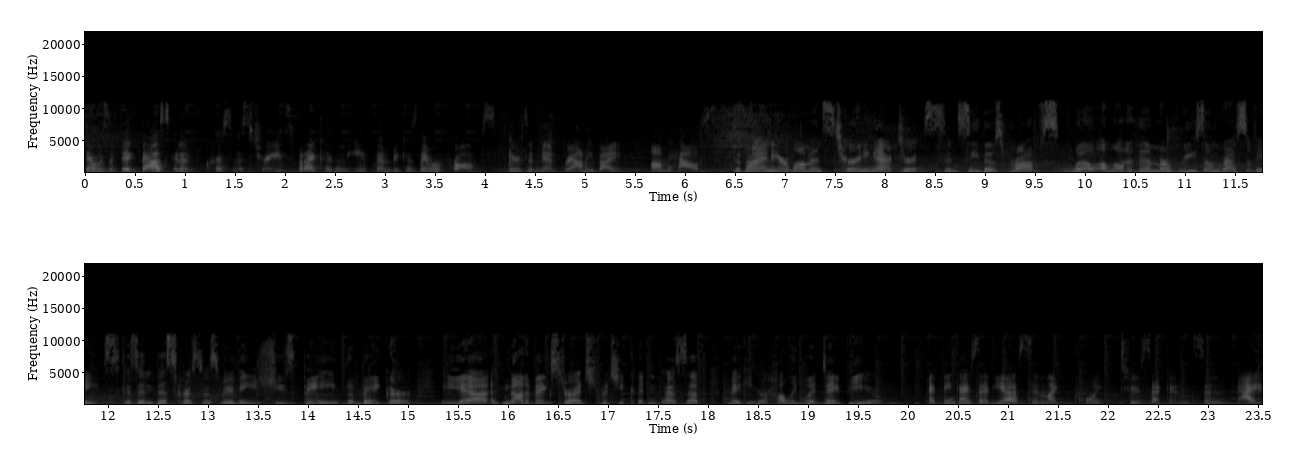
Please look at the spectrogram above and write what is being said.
There was a big basket of Christmas treats, but I couldn't eat them because they were props. Here's a mint brownie bite on the house. The Pioneer Woman's turning actress. And see those props? Well, a lot of them are Ree's own recipes, because in this Christmas movie, she's B, the baker. Yeah, not a big stretch, but she couldn't pass up making her Hollywood debut. I think I said yes in like 0.2 seconds. And I,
